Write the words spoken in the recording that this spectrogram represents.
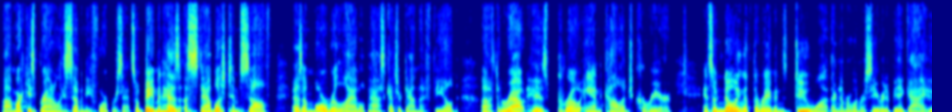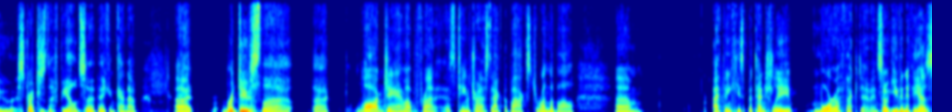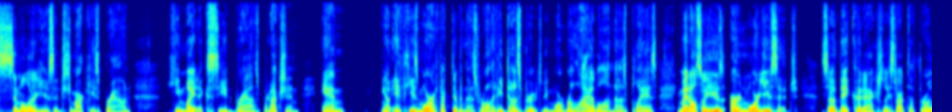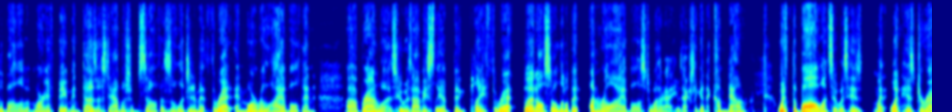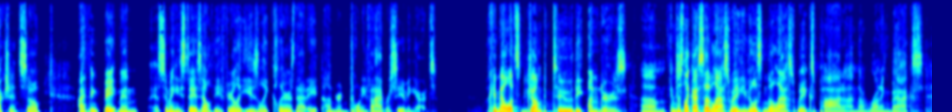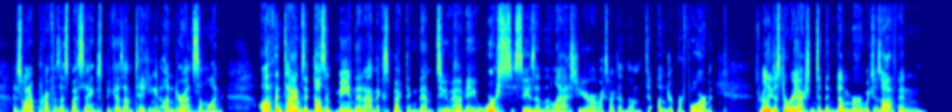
Uh, Marquise Brown only 74%. So Bateman has established himself as a more reliable pass catcher down the field uh, throughout his pro and college career. And so, knowing that the Ravens do want their number one receiver to be a guy who stretches the field so that they can kind of uh, reduce the the log jam up front as teams trying to stack the box to run the ball. Um, I think he's potentially more effective. And so even if he has similar usage to Marquise Brown, he might exceed Brown's production. And you know, if he's more effective in this role, if he does prove to be more reliable on those plays, he might also use earn more usage. So they could actually start to throw the ball a little bit more if Bateman does establish himself as a legitimate threat and more reliable than uh, Brown was, who was obviously a big play threat, but also a little bit unreliable as to whether or not he was actually going to come down with the ball once it was his went went his direction. So I think Bateman, assuming he stays healthy, fairly easily clears that 825 receiving yards. Okay, now let's jump to the unders. Um, and just like I said last week, if you listen to last week's pod on the running backs, I just want to preface this by saying just because I'm taking an under on someone oftentimes it doesn't mean that I'm expecting them to have a worse season than last year or I'm expecting them to underperform. It's really just a reaction to the number, which is often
